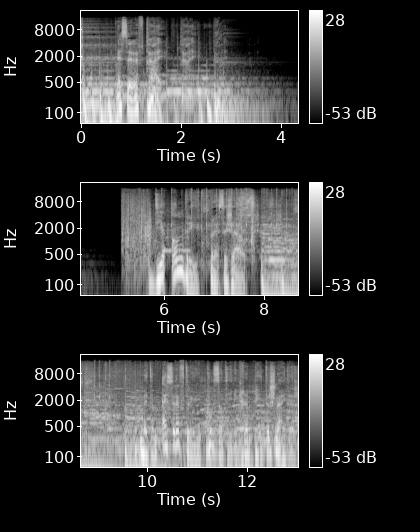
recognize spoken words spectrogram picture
SRF 3. Die andere Presseschau. Mit dem SRF 3 Haussatiriker Peter Schneider.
